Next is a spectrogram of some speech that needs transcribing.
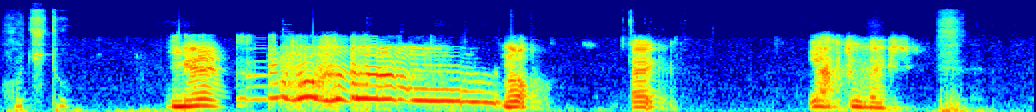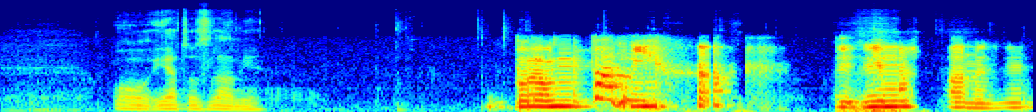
Chodź tu. Nie. No. Ej. Jak tu wejść? O, ja to zlamię. Podobnie padnij. Nie, nie masz padnąć, nie?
